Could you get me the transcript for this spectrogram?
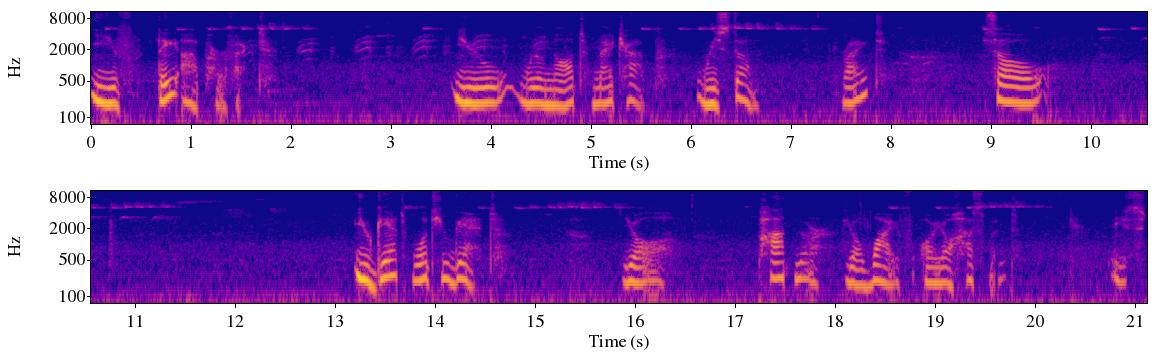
if they are perfect, you will not match up with them, right? So you get what you get. Your partner, your wife, or your husband is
